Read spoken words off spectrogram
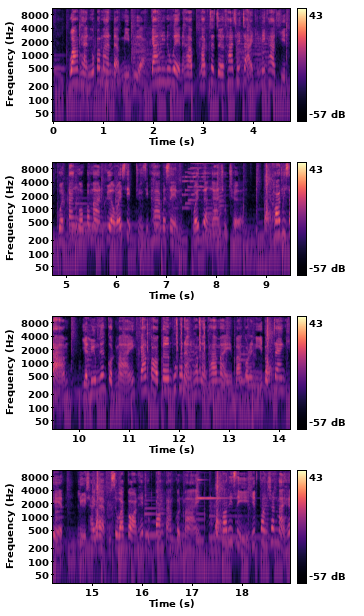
2 วางแผนงบประมาณแบบมีเผื่อ การรีโนเวทนะครับ มักจะเจอค่าใช้จ่ายที่ไม่คาดคิด ควรตั้งงบประมาณเผื่อไว้ 10-15%ไว้เผื่องานฉุกเฉิน ข้อที่ 3 อย่าลืมเรื่องกฎหมาย การต่อเติมทุกผนังทำหลังคาใหม่ บางกรณีต้องแจ้งเขต หรือใช้แบบวิศวกรให้ถูกต้องตามกฎหมาย ข้อทีสี่ 4 คิดฟังก์ชันใหม่ให้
